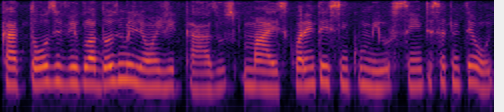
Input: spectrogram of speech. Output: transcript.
14,2 milhões de casos, mais 45.178.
